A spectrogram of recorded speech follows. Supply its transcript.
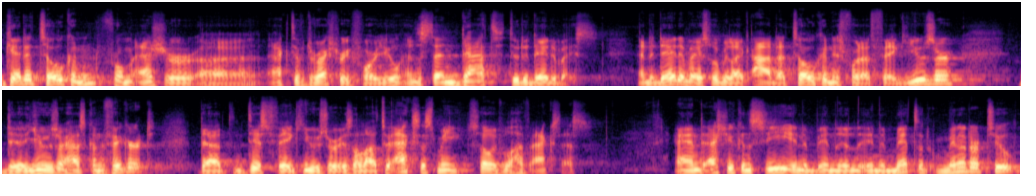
get a token from Azure uh, Active Directory for you and send that to the database. And the database will be like, ah, that token is for that fake user. The user has configured that this fake user is allowed to access me, so it will have access. And as you can see in a, in a, in a minute or two,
